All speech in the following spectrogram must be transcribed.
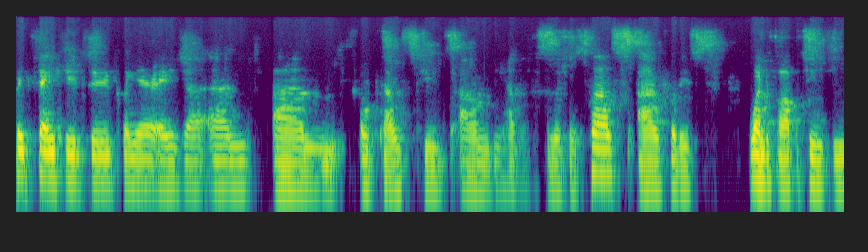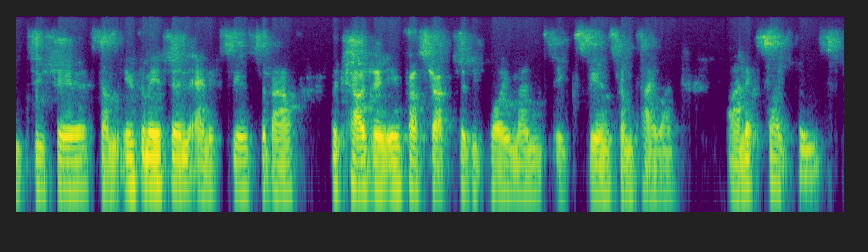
big thank you to Clean Air Asia and um, Oaktown Institute on behalf of the SOLUTIONSplus uh, for this wonderful opportunity to share some information and experience about the charging infrastructure deployment experience from Taiwan. Uh, next slide, please.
